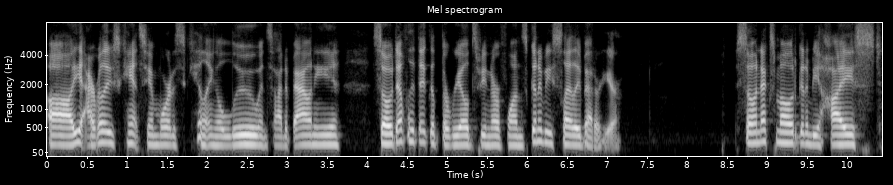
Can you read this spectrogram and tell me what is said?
Uh yeah, I really just can't see a Mortis killing a Lou inside a bounty. So definitely think that the reload speed nerf one's going to be slightly better here. So next mode to be heist.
